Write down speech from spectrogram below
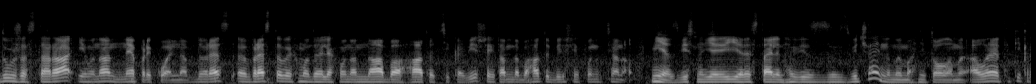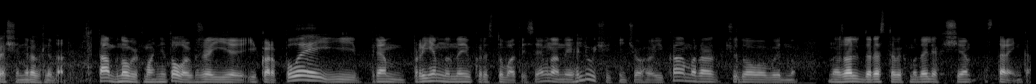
дуже стара і вона не прикольна. В, дорес... в рестових моделях вона набагато цікавіша і там набагато більший функціонал. Ні, звісно, є і рестайлінгові з звичайними магнітолами, але такі краще не розглядати. Там в нових магнітолах вже є і CarPlay, і прям приємно нею користуватися. І вона не глючить нічого, і камера чудово видно. На жаль, в дорестових моделях ще старенька.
